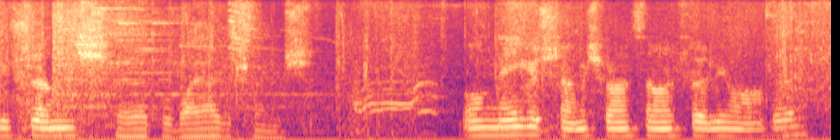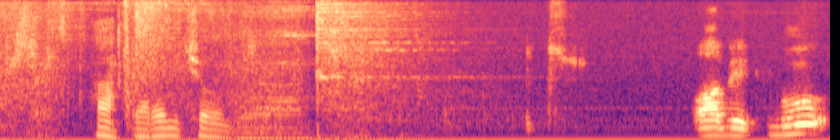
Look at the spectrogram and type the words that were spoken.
güçlenmiş. Evet bu bayağı güçlenmiş. Onun neyi güçlenmiş ben sana söyleyeyim abi. Hah Garen 2 oldu ya. Abi bu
